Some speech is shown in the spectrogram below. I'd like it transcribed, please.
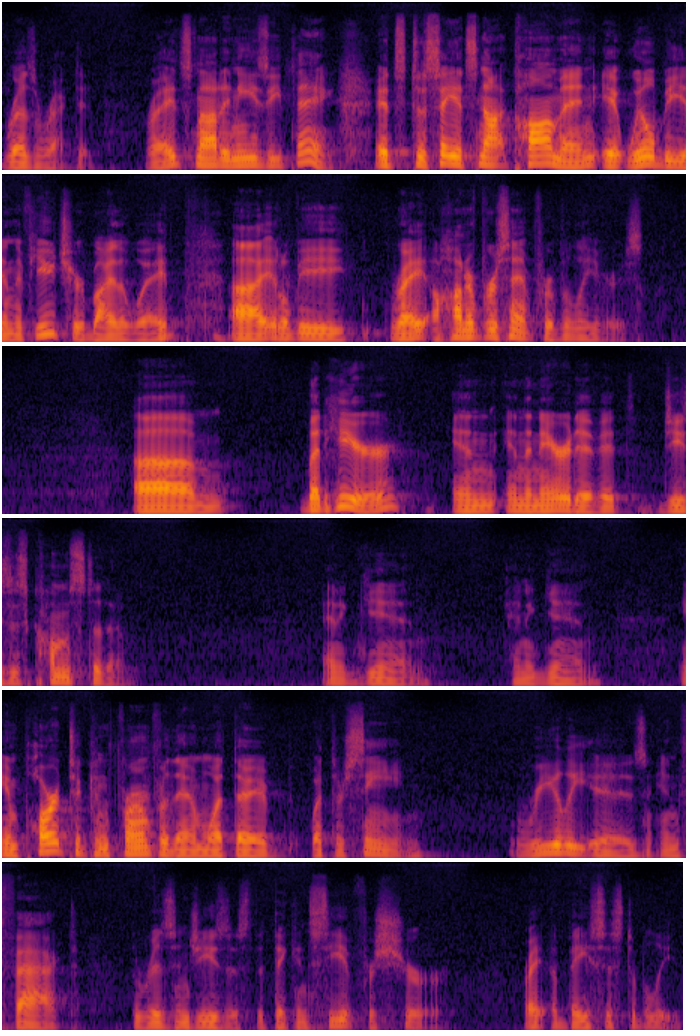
resurrected? Right? It's not an easy thing. It's to say it's not common. It will be in the future, by the way. Uh, it'll be, right, 100% for believers. Um, but here, in, in the narrative, it, Jesus comes to them. And again, and again, in part to confirm for them what, they, what they're seeing really is, in fact, the risen Jesus, that they can see it for sure, right? A basis to believe.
